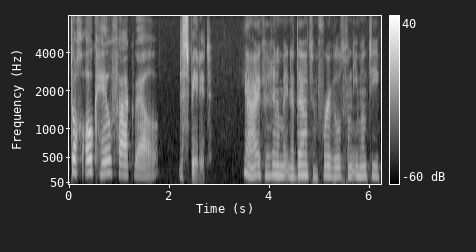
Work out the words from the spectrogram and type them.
toch ook heel vaak wel de spirit. Ja, ik herinner me inderdaad een voorbeeld van iemand die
